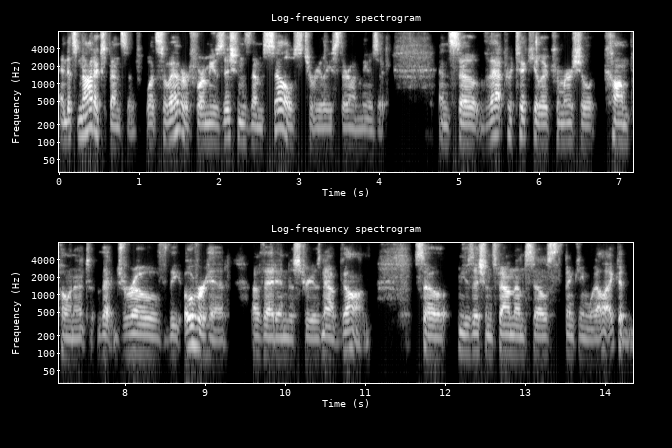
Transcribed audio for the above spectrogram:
and it's not expensive whatsoever for musicians themselves to release their own music. And so that particular commercial component that drove the overhead of that industry is now gone. So musicians found themselves thinking, well, I could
